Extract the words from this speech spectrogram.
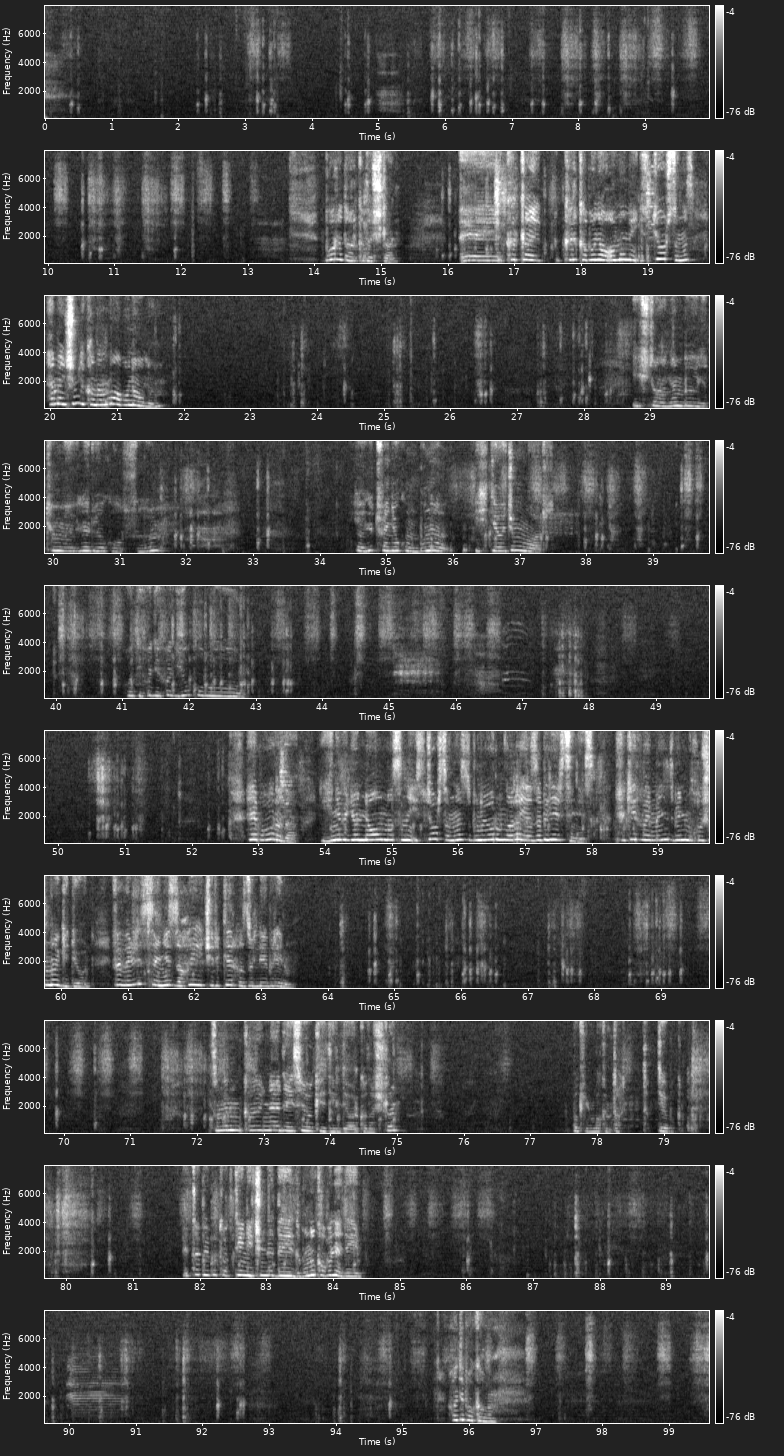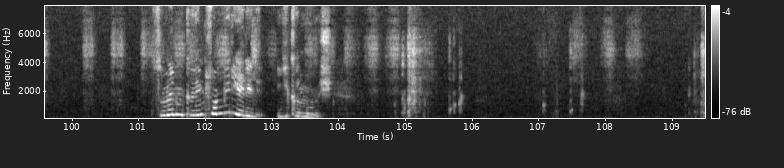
Bu arada arkadaşlar eee 40 like 40 abone olmamı istiyorsanız hemen şimdi kanalıma abone olun. İşte aynen böyle tüm evler yok olsun. Ya lütfen yok olun buna ihtiyacım var. Hadi hadi hadi yok olun. He bu arada yeni videonun ne olmasını istiyorsanız bunu yorumlara yazabilirsiniz. Fikir vermeniz benim hoşuma gidiyor. Ve verirseniz daha iyi içerikler hazırlayabilirim. Sanırım köy neredeyse yok edildi arkadaşlar. Bakın bakın tak, taktiğe bakın. E tabi bu taktiğin içinde değildi. Bunu kabul edeyim. Hadi bakalım. Sanırım köyün son bir yeri yıkılmamış.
